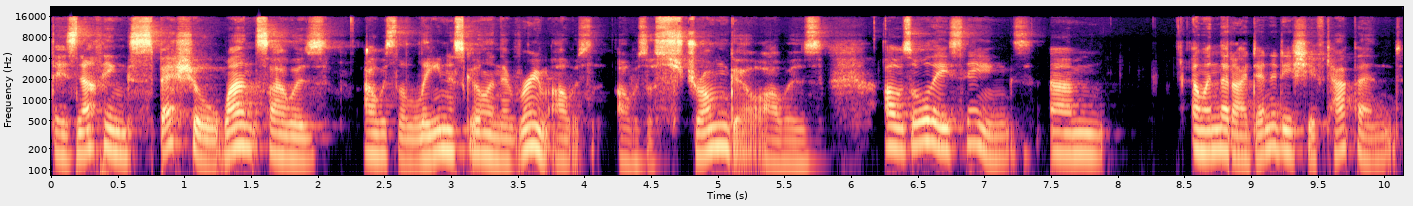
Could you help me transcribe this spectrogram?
there's nothing special. Once I was I was the leanest girl in the room. I was I was a strong girl. I was I was all these things. Um, and when that identity shift happened,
